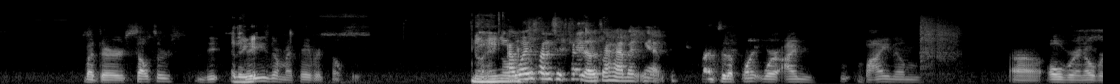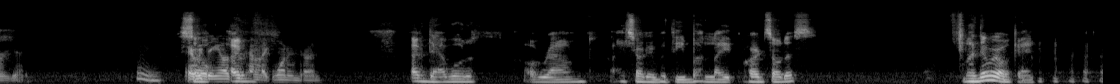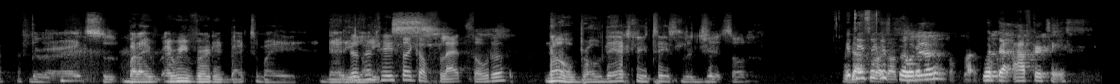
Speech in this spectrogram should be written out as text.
but they're seltzers. The- Are they good? these are my favorite seltzers. No hang on. I always wanted to try those. I haven't yet. Like to the point where I'm buying them uh, over and over again. so Everything else is I've, kind of like one and done. I've dabbled around. I started with the Bud Light hard sodas, and they were okay. they were alright. So, but I, I reverted back to my it doesn't lights. taste like a flat soda. No, bro, they actually taste legit soda. It That's tastes like what a I thought they soda a flat with the aftertaste.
